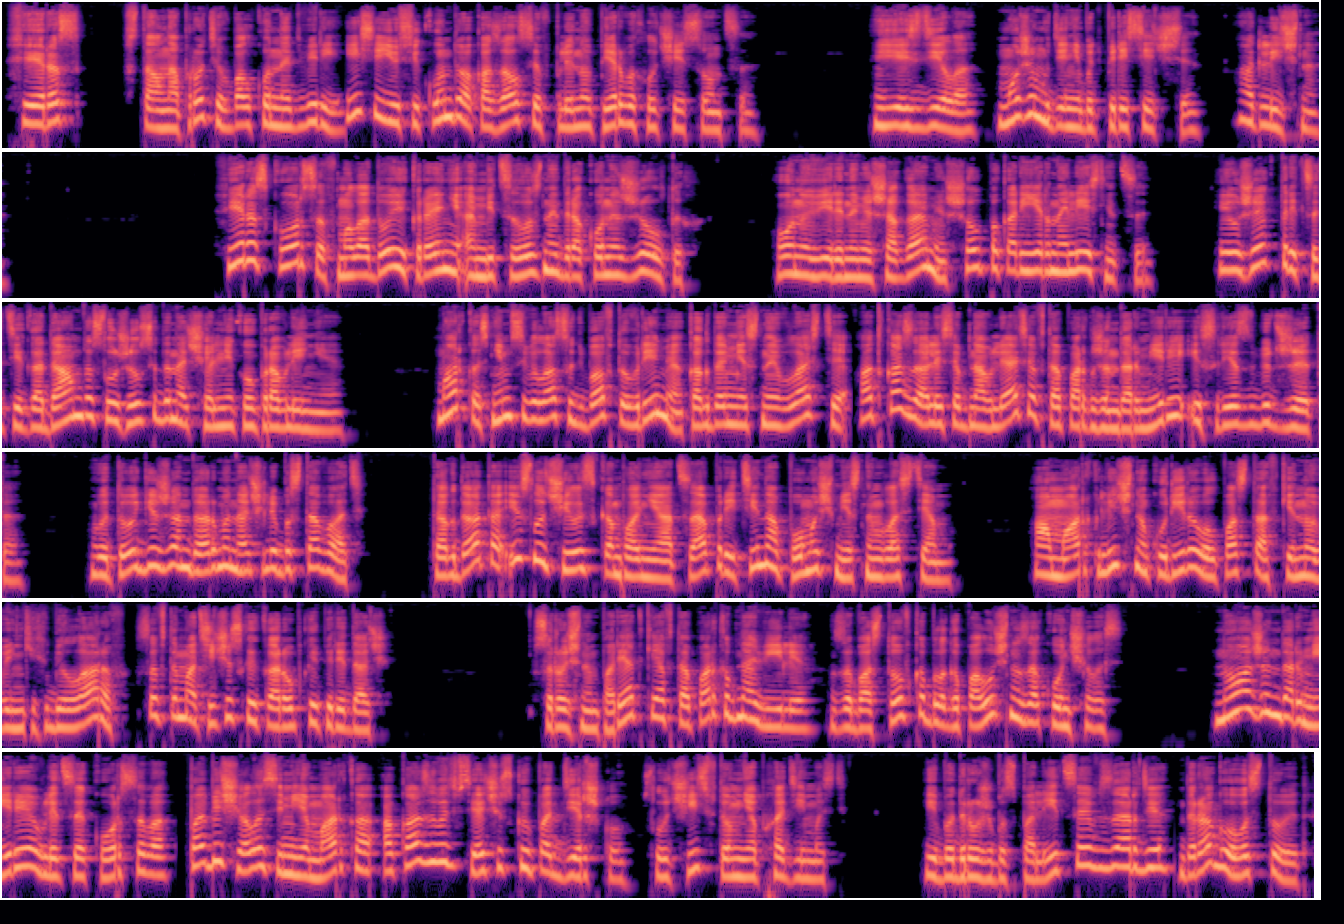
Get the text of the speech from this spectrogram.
Ферос встал напротив балконной двери и сию секунду оказался в плену первых лучей солнца. Есть дело. Можем где-нибудь пересечься. Отлично. Ферос Корсов молодой и крайне амбициозный дракон из желтых. Он уверенными шагами шел по карьерной лестнице и уже к 30 годам дослужился до начальника управления. Марка с ним свела судьба в то время, когда местные власти отказались обновлять автопарк жандармерии и средств бюджета. В итоге жандармы начали бастовать. Тогда-то и случилось компании отца прийти на помощь местным властям. А Марк лично курировал поставки новеньких Белларов с автоматической коробкой передач. В срочном порядке автопарк обновили, забастовка благополучно закончилась. Ну а жандармерия в лице Корсова пообещала семье Марка оказывать всяческую поддержку, случись в том необходимость. Ибо дружба с полицией в Зарде дорогого стоит.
